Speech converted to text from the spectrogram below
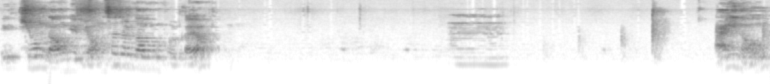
여기 기억 나온 게 명사절도 한번 볼까요? 음, I know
